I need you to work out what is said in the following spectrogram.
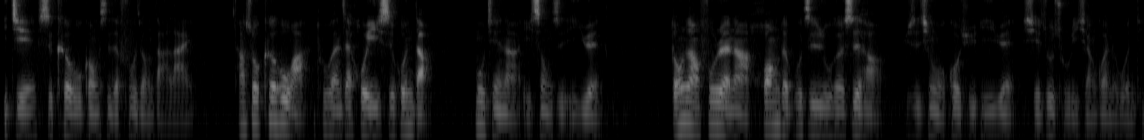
一接是客户公司的副总打来，他说客户啊突然在会议室昏倒，目前啊已送至医院。董事长夫人啊，慌得不知如何是好，于是请我过去医院协助处理相关的问题。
